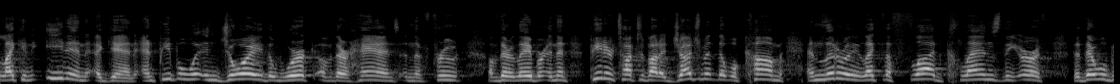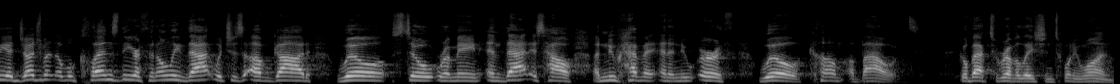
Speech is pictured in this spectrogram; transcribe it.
like an Eden again, and people will enjoy the work of their hands and the fruit of their labor. And then Peter talks about a judgment that will come and literally, like the flood, cleanse the earth, that there will be a judgment that will cleanse the earth, and only that which is of God will still remain. And that is how a new heaven and a new earth will come about. Go back to Revelation 21.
